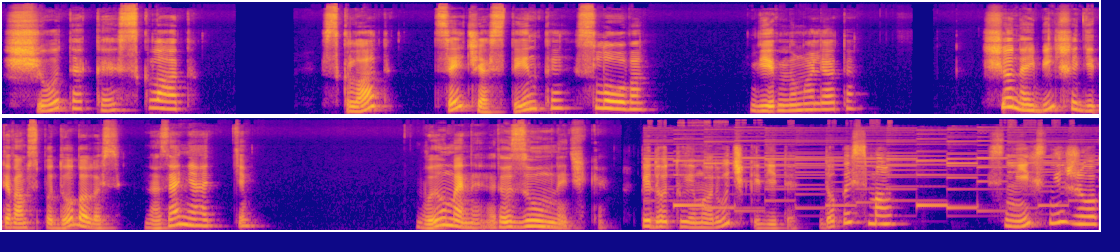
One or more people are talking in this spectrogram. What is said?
Що таке склад? Склад це частинки слова. Вірно, малята. Що найбільше діти вам сподобалось на занятті? Ви у мене розумнички. Підготуємо ручки, діти, до письма. Сніг сніжок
